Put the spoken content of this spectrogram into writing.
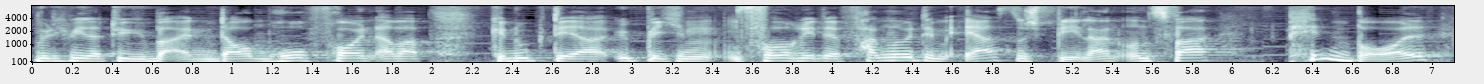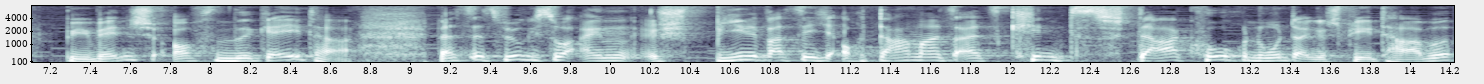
würde ich mich natürlich über einen Daumen hoch freuen, aber genug der üblichen Vorrede. Fangen wir mit dem ersten Spiel an und zwar Pinball Revenge of the Gator. Das ist wirklich so ein Spiel, was ich auch damals als Kind stark hoch und runter gespielt habe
